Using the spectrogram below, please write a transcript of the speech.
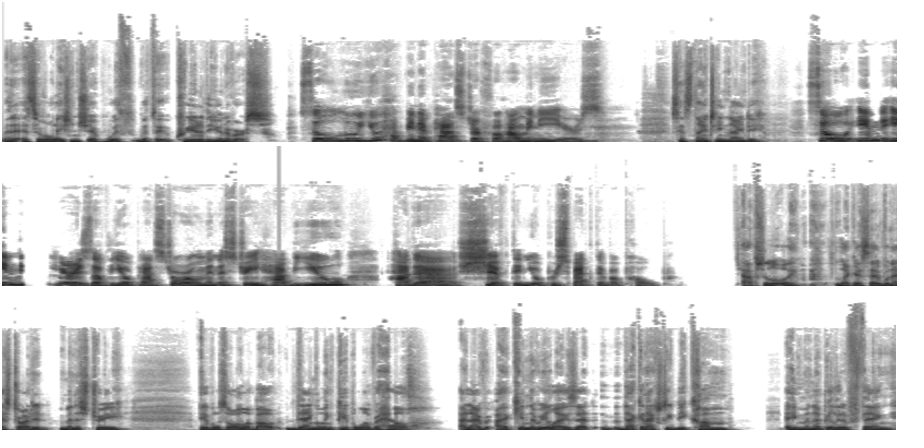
It's a relationship with with the creator of the universe. So, Lou, you have been a pastor for how many years? Since 1990. So, in in the years of your pastoral ministry, have you had a shift in your perspective of hope? Absolutely. Like I said, when I started ministry, it was all about dangling people over hell. And I, I came to realize that that can actually become a manipulative thing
